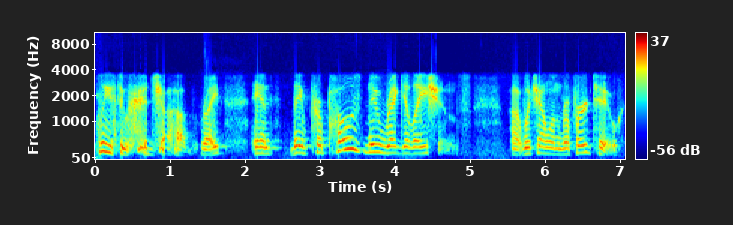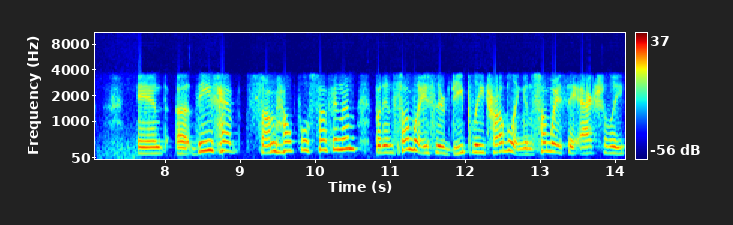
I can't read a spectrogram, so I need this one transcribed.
please do a good job, right? And they've proposed new regulations, uh, which Ellen referred to, and uh, these have some helpful stuff in them, but in some ways they're deeply troubling. In some ways, they actually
